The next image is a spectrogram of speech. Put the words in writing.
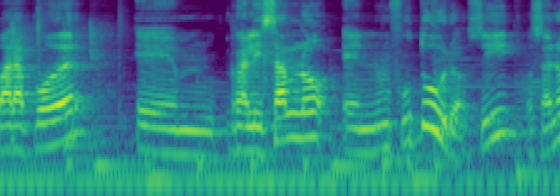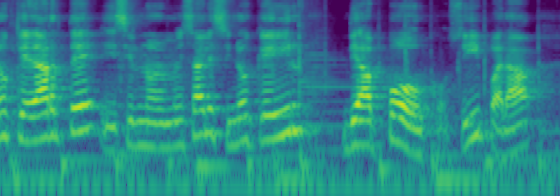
para poder em, realizarlo en un futuro, ¿sí? O sea, no quedarte y decir no me sale, sino que ir de a poco, ¿sí? Para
